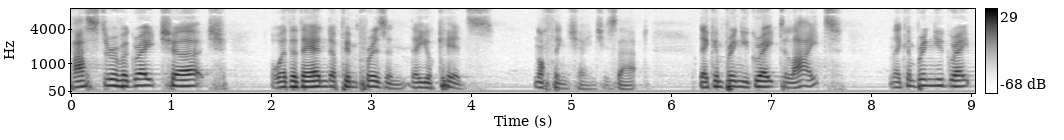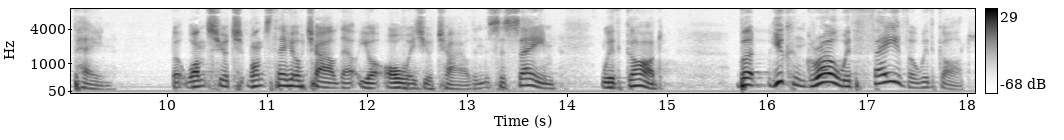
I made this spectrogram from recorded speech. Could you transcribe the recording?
pastor of a great church, or whether they end up in prison, they're your kids. Nothing changes that. They can bring you great delight, and they can bring you great pain. But once, you're, once they're your child, you're always your child. And it's the same with God. But you can grow with favor with God.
